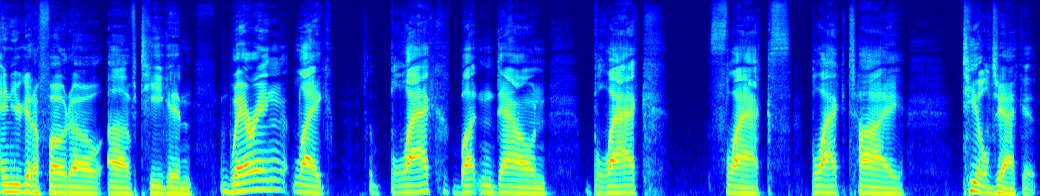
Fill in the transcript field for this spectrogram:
And you get a photo of Tegan wearing like black button down, black slacks, black tie, teal jacket.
